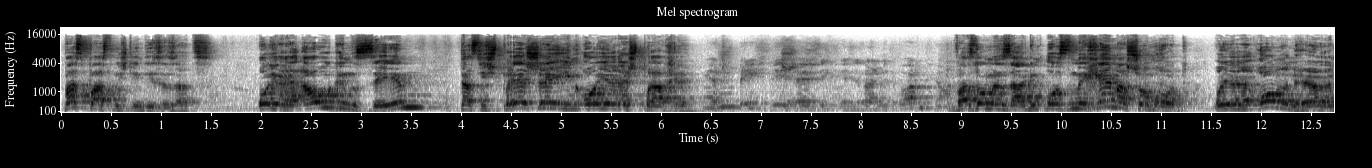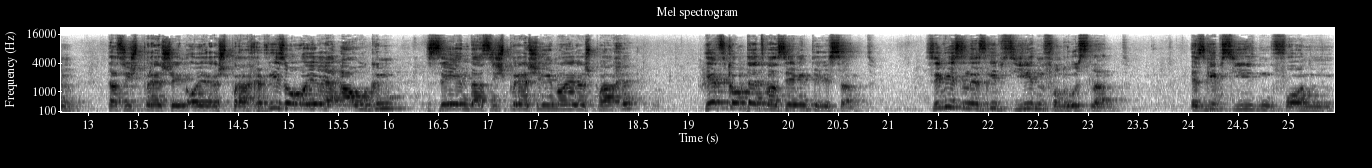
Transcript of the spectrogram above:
Was passt nicht in diesen Satz? Eure Augen sehen, dass ich spreche in eure Sprache. Er spricht, wie, äh, sie, sie sollen mit Ohren hören. Was soll man sagen? Osnechem. Eure Ohren hören, dass ich spreche in eure Sprache. Wieso eure Augen sehen, dass ich spreche in eure Sprache? Jetzt kommt etwas sehr interessant. Sie wissen, es gibt jeden von Russland, es gibt jeden von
